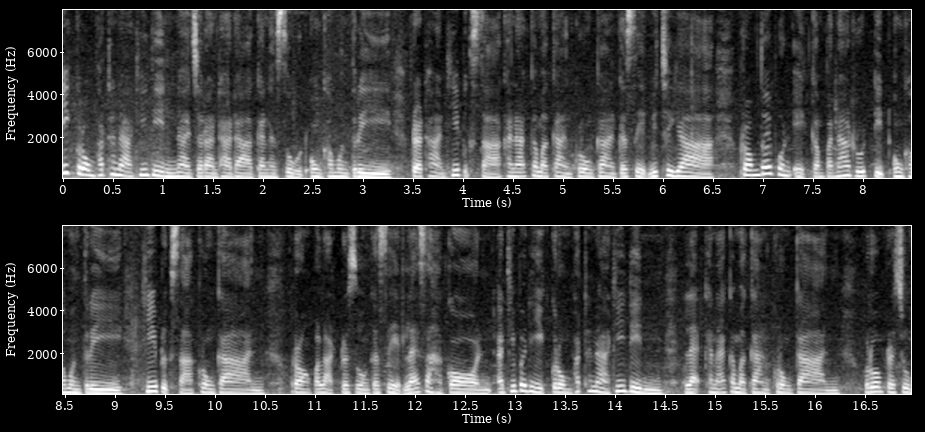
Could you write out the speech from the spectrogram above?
ที่กรมพัฒนาที่ดินนายจรันธาดากันสูตรองคมนตรี ประธานที่ปรึกษาคณะกรรมการโครงการเกษตรวิทยา พร้อมด้วยพลเอกกัมปนาตรุดดิตองคมนตรี ที่ปรึกษาโครงการ รองปลัดกระทรวงเกษตรและสหกรณ์อธิบดีกรมพัฒนาที่ดิน และคณะกรรมการโครงการ ร่วมประชุม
